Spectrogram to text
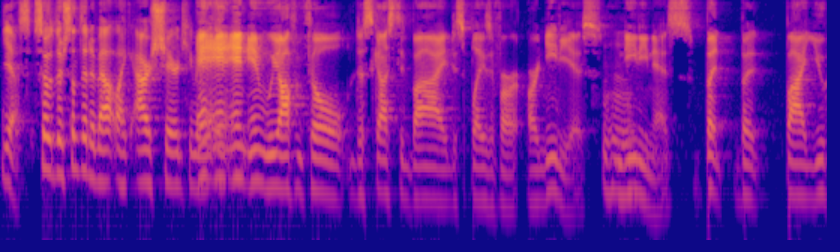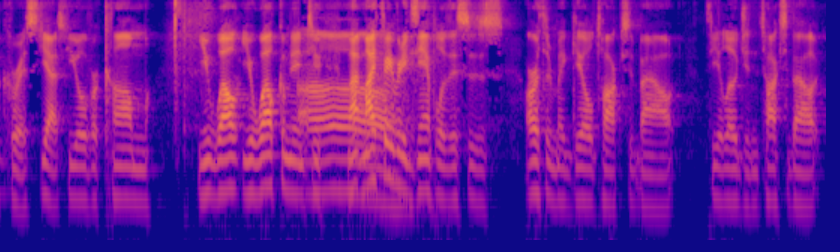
yes. So there's something about like our shared humanity. and, and, and we often feel disgusted by displays of our, our neediness, Mm-hmm. neediness. But but by Eucharist, yes, you overcome. You well, you're welcomed into. My, my favorite Oh. example of this is Arthur McGill talks about theologian talks about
